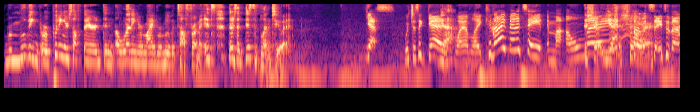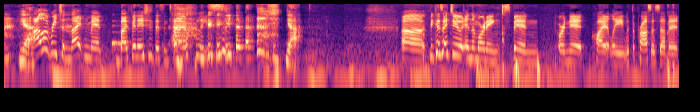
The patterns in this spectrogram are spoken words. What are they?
removing or putting yourself there, and then letting your mind remove itself from it. It's there's a discipline to it. Yes. Which is again Yeah. why I'm like, can I meditate in my own way? Sure, yeah, I would say to them, Yeah. I will reach enlightenment by finishing this entire fleece. yeah. uh, because I do in the morning spin or knit quietly with the process of it.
